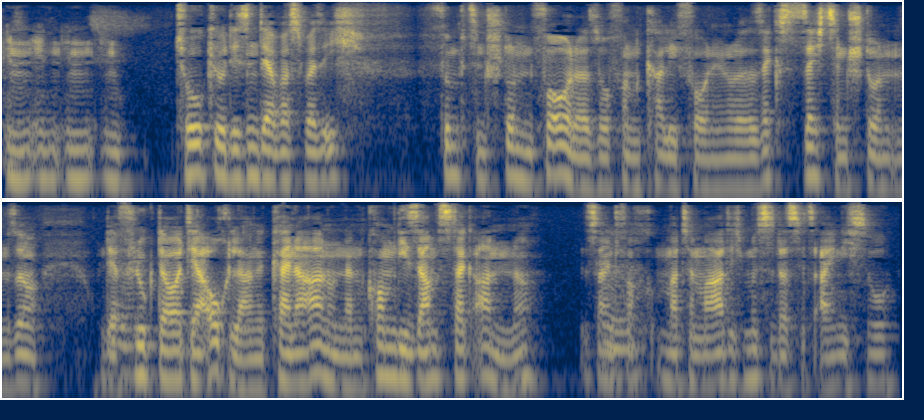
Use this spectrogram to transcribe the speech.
in, in, in, in Tokio, die sind ja, was weiß ich, 15 Stunden vor oder so von Kalifornien oder 6, 16 Stunden, so. Und der ja. Flug dauert ja auch lange, keine Ahnung. Dann kommen die Samstag an, ne? Ist einfach ja. mathematisch müsste das jetzt eigentlich so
